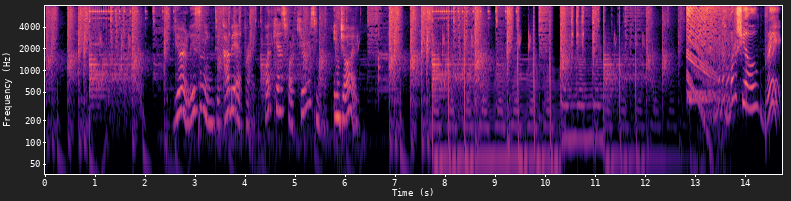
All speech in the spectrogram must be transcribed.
You're listening to KBR Pride, podcast for curious mind. Enjoy! commercial break.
